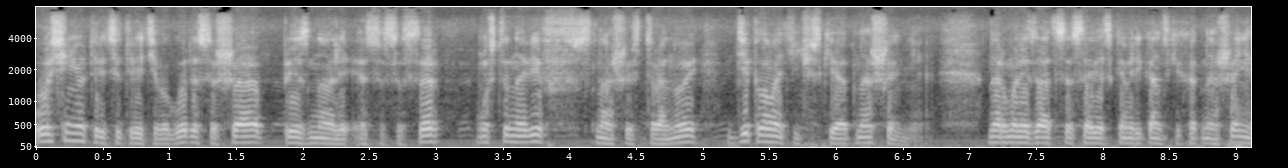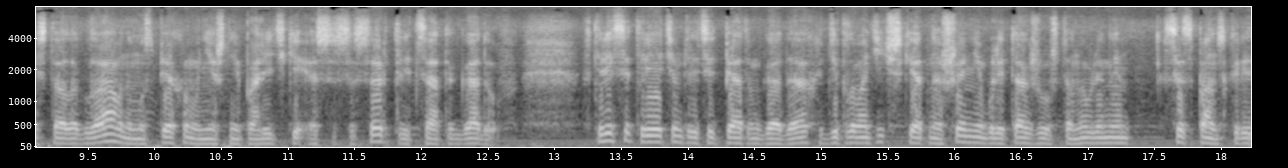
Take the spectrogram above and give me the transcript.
Осенью 1933 года США признали СССР, установив с нашей страной дипломатические отношения. Нормализация советско-американских отношений стала главным успехом внешней политики СССР 30-х годов. В 1933-1935 годах дипломатические отношения были также установлены с Испанской республикой,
